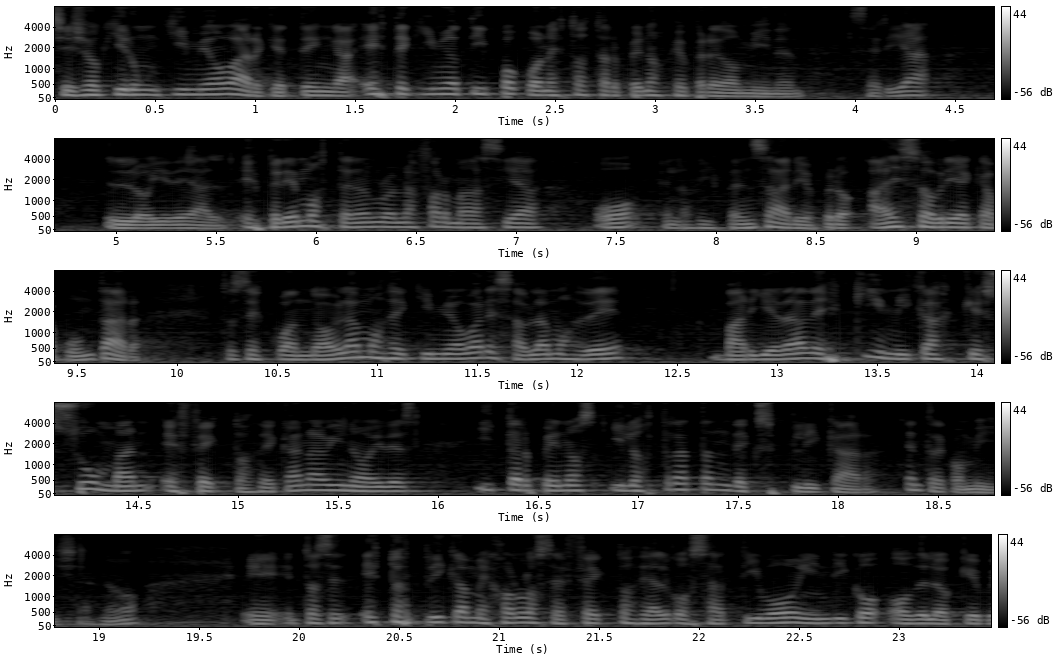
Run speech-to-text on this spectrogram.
Si yo quiero un quimiobar que tenga este quimiotipo con estos terpenos que predominen. Sería lo ideal. Esperemos tenerlo en la farmacia o en los dispensarios, pero a eso habría que apuntar. Entonces, cuando hablamos de quimiobares, hablamos de variedades químicas que suman efectos de cannabinoides y terpenos y los tratan de explicar, entre comillas, ¿no? Eh, entonces, esto explica mejor los efectos de algo sativo o índico o de lo que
